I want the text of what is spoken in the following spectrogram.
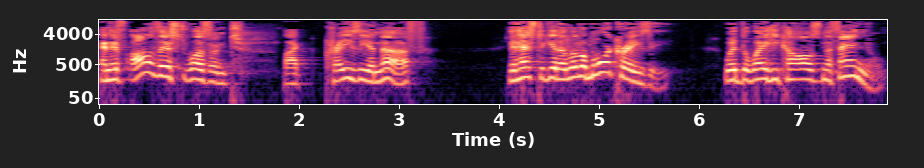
And if all of this wasn't like crazy enough, it has to get a little more crazy with the way he calls Nathaniel.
